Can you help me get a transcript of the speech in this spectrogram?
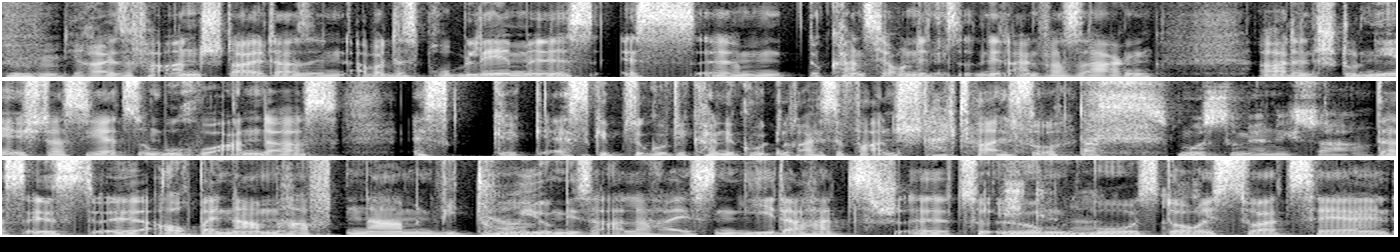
Mhm. Die Reiseveranstalter sind, aber das Problem ist, es, ähm, du kannst ja auch nicht, nicht einfach sagen, ah, dann storniere ich das jetzt und buche woanders. Es, es gibt so gut wie keine guten Reiseveranstalter, also. Das musst du mir nicht sagen. Das ist äh, auch bei namhaften Namen, wie TUI und wie sie alle heißen. Jeder hat äh, zu Ich irgendwo Stories zu erzählen.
